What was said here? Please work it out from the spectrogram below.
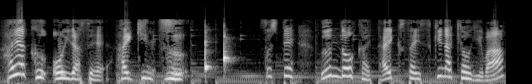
早く追い出せ、背筋痛。そして、運動会体育祭好きな競技は？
